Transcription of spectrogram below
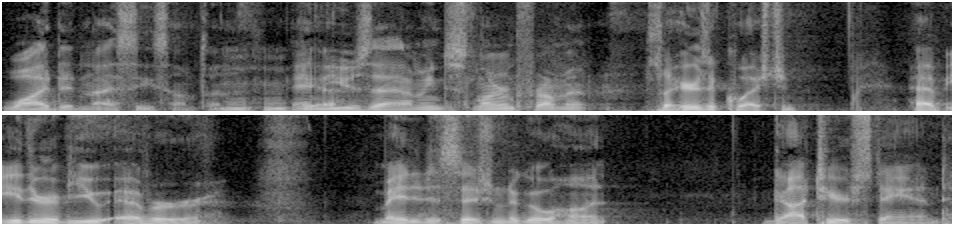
Why didn't I see something? Mm-hmm. And Yeah. use that. I mean, just learn from it. So here's a question: Have either of you ever made a decision to go hunt, got to your stand,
